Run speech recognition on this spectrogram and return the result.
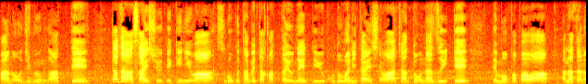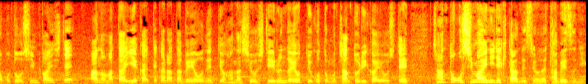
あの自分があってただ最終的にはすごく食べたかったよねっていう言葉に対してはちゃんとうなずいてでもパパはあなたのことを心配してあのまた家帰ってから食べようねっていう話をしているんだよっていうこともちゃんと理解をしてちゃんとおしまいにできたんですよね食べずに。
